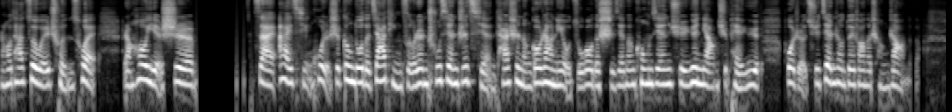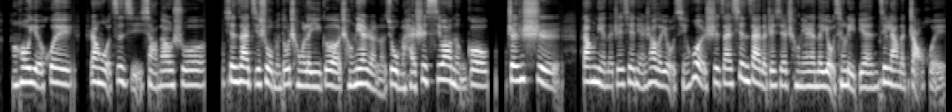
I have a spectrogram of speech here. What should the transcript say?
然后他最为纯粹，然后也是。在爱情或者是更多的家庭责任出现之前，它是能够让你有足够的时间跟空间去酝酿、去培育，或者去见证对方的成长的。然后也会让我自己想到说，现在即使我们都成为了一个成年人了，就我们还是希望能够珍视当年的这些年少的友情，或者是在现在的这些成年人的友情里边，尽量的找回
